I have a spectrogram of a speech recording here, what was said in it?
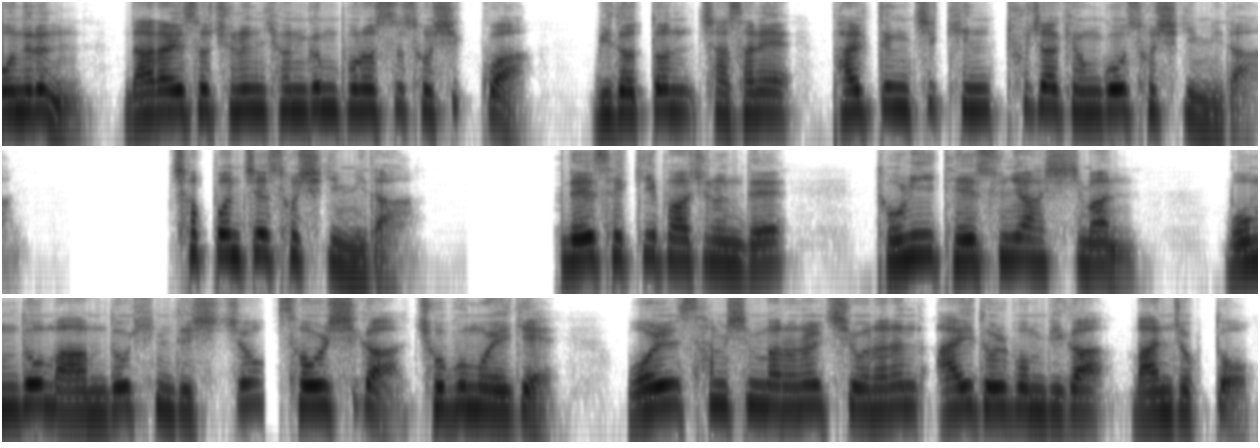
오늘은 나라에서 주는 현금 보너스 소식과 믿었던 자산의 발등 찍힌 투자 경고 소식입니다. 첫 번째 소식입니다. 내 새끼 봐주는데 돈이 대수냐 하시지만 몸도 마음도 힘드시죠? 서울시가 조부모에게 월 30만 원을 지원하는 아이돌 봄비가 만족도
